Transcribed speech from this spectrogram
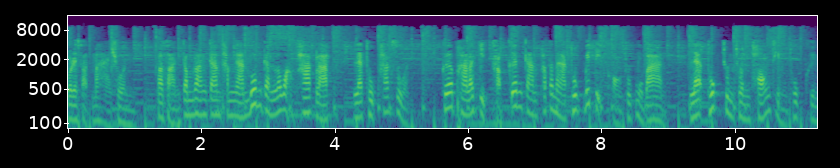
บริษัทมหาชน ประสานกำลังการทำงานร่วมกันระหว่างภาครัฐ และทุกภาคส่วน เพื่อภารกิจขับเคลื่อนการพัฒนาทุกมิติของทุกหมู่บ้าน และทุกชุมชนท้องถิ่นทุกพื้น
